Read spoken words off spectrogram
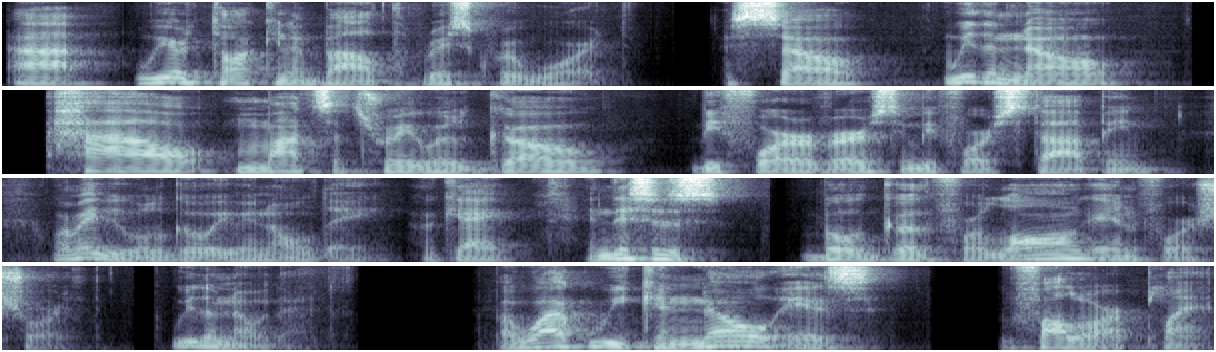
Uh, we are talking about risk reward. So we don't know how much a trade will go before reversing, before stopping, or maybe we'll go even all day. Okay, and this is both good for long and for short. We don't know that. But what we can know is to follow our plan.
